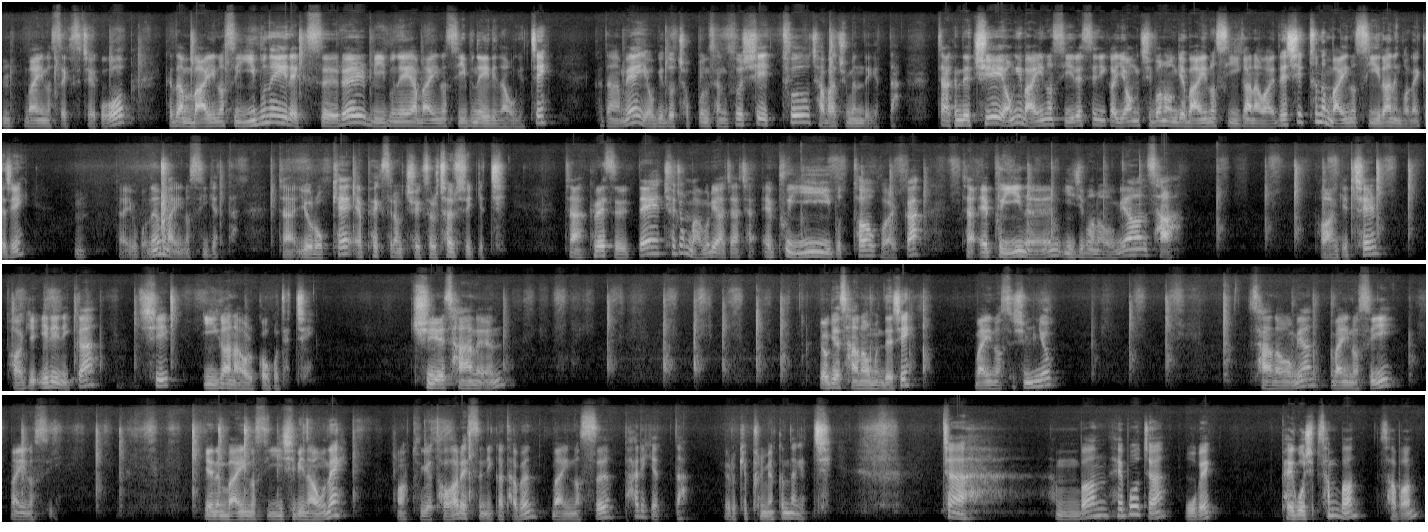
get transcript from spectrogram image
음, 마이너스 x제곱. 그 다음 마이너스 2분의 1 x를 미분해야 마이너스 2분의 1이 나오겠지? 그 다음에 여기도 적분상수 C2 잡아주면 되겠다. 자, 근데 G에 0이 마이너스 1 했으니까 0 집어넣은 게 마이너스 2가 나와야 돼. C2는 마이너스 2라는 거네. 그지? 음, 자, 요거는 마이너스 2겠다. 자, 요렇게 fx랑 gx를 찾을 수 있겠지. 자, 그랬을 때 최종 마무리하자. 자, f2부터 구할까? 자, f2는 2 집어넣으면 4 더하기 7 더하기 1이니까 12가 나올 거고 됐지. g의 4는 여기에 4 넣으면 되지. 마이너스 16 4 넣으면 마이너스 2 마이너스 2 얘는 마이너스 20이 나오네. 어, 두 개 더하랬으니까 답은 마이너스 8이겠다. 이렇게 풀면 끝나겠지. 자, 한번 해보자. 500, 153번, 4번.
